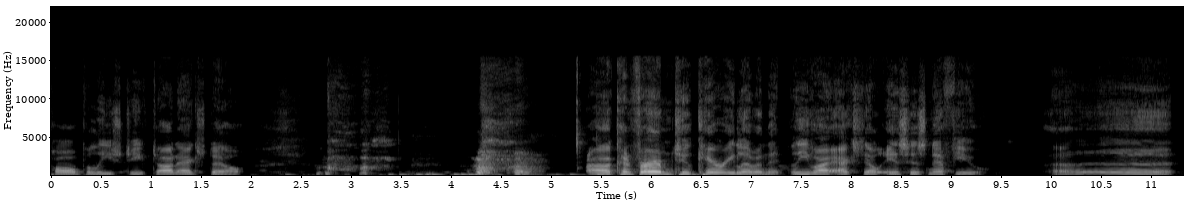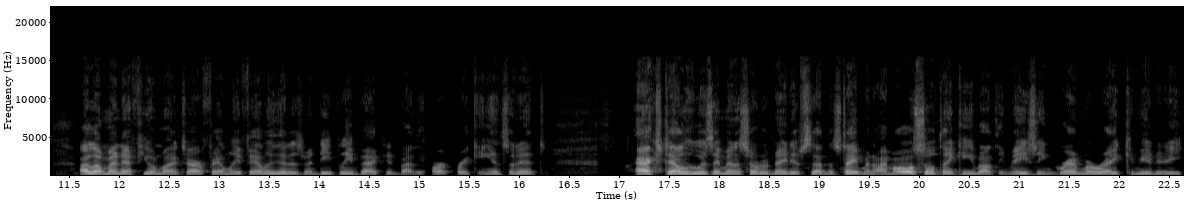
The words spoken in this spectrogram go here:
Paul Police Chief Todd Axtell uh, confirmed to KARE 11 that Levi Axtell is his nephew. Uh, I love my nephew and my entire family, a family that has been deeply impacted by the heartbreaking incident. Axtell, who is a Minnesota native, said in a statement, I'm also thinking about the amazing Grand Marais community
